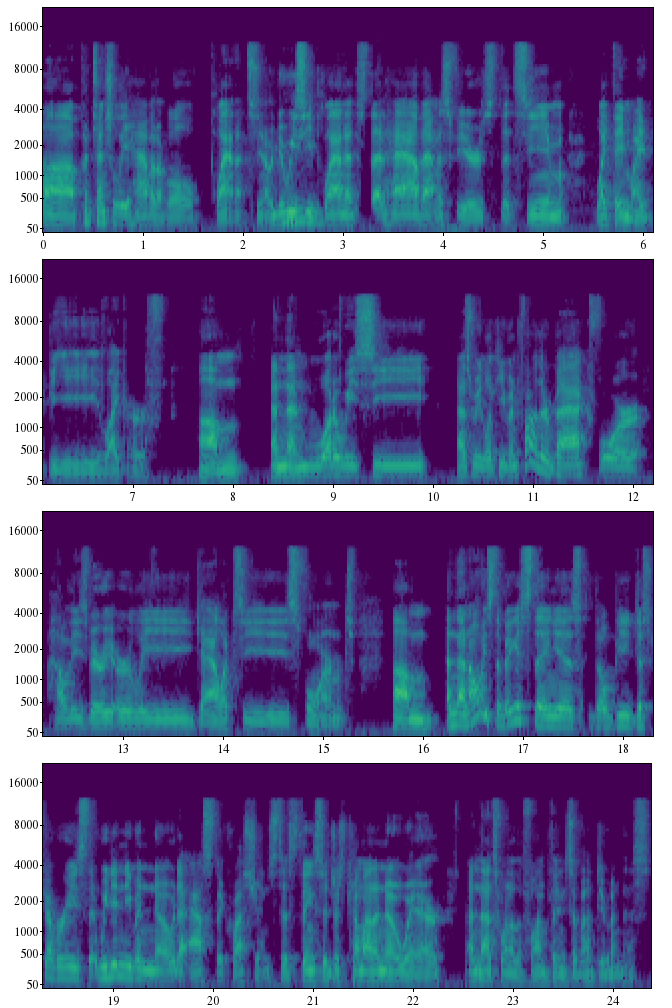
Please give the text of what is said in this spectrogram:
uh, potentially habitable planets. You know, do we see hmm. planets that have atmospheres that seem like they might be like Earth? Um, and then what do we see as we look even farther back for how these very early galaxies formed? Um, and then always the biggest thing is there'll be discoveries that we didn't even know to ask the questions, just things that just come out of nowhere. And that's one of the fun things about doing this.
